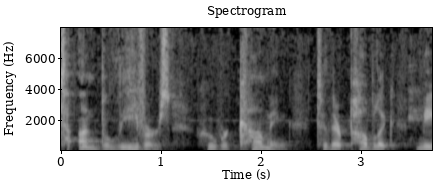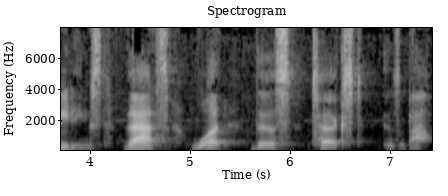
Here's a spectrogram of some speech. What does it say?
to unbelievers who were coming to their public meetings. That's what this text is about.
